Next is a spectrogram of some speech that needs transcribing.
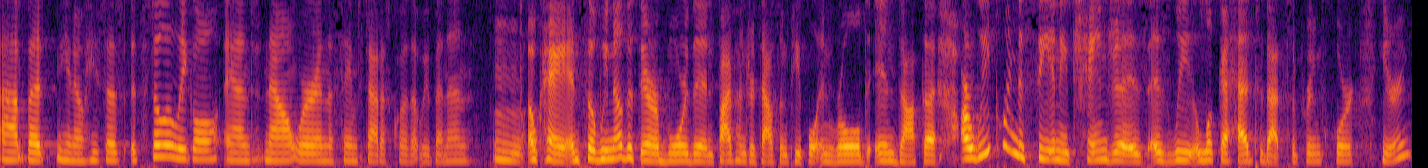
Uh, but you know, he says it's still illegal, and now we're in the same status quo that we've been in. Mm, okay, and so we know that there are more than 500,000 people enrolled in DACA. Are we going to see any changes as we look ahead to that Supreme Court hearing?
